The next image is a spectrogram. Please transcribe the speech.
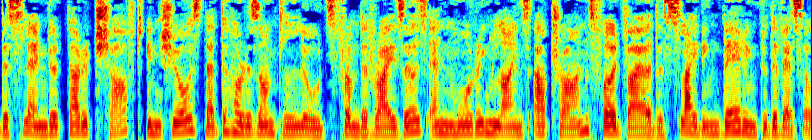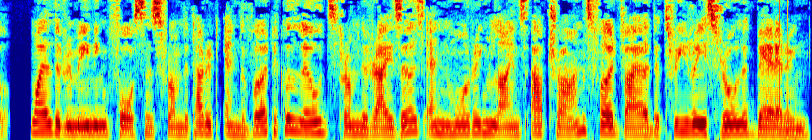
The slender turret shaft ensures that the horizontal loads from the risers and mooring lines are transferred via the sliding bearing to the vessel, while the remaining forces from the turret and the vertical loads from the risers and mooring lines are transferred via the three-race roller bearing.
